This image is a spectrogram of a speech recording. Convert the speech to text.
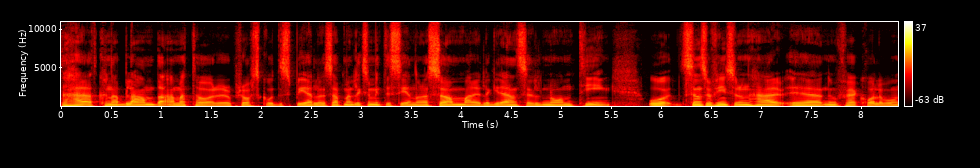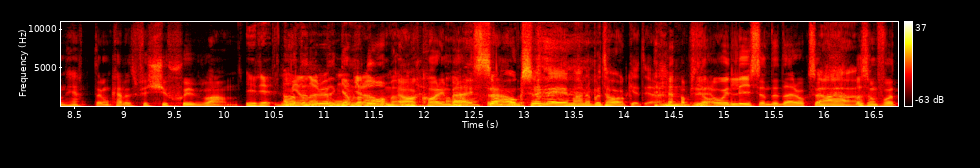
Det här att kunna blanda amatörer och proffsskådespelare så att man liksom inte ser några sömmar eller gränser eller någonting. Och sen så finns ju den här, eh, nu får jag kolla vad hon hette, hon kallades för 27an. Är det, Ah, menar den- du den hon gamla damen. Ja, Karin Som Bergstrand. också är med i Mannen på taket. Ja. Ja, precis. Och är lysande där också. Ja, ja. Och som får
